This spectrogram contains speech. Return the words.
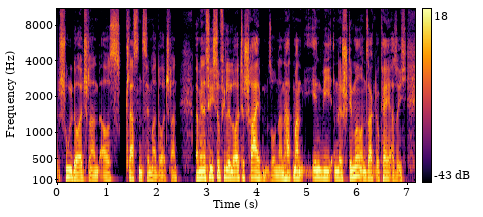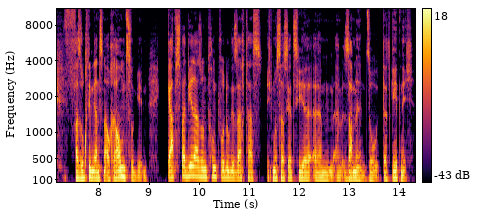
Schuldeutschland, aus Klassenzimmer Deutschland, weil mir natürlich so viele Leute schreiben. So, und dann hat man irgendwie eine Stimme und sagt, okay, also ich versuche dem Ganzen auch Raum zu geben. Gab es bei dir da so einen Punkt, wo du gesagt hast, ich muss das jetzt hier ähm, äh, sammeln, so, das geht nicht?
